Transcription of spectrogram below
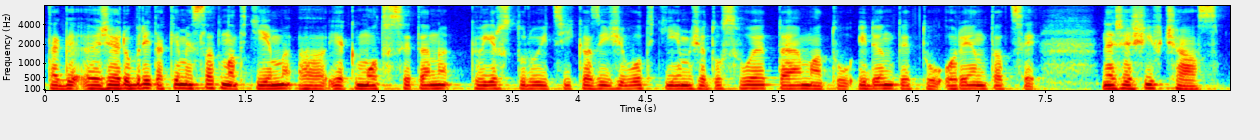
takže je dobrý taky myslet nad tím, eh, jak moc si ten queer studující kazí život tím, že to svoje téma, tu identitu, orientaci neřeší včas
